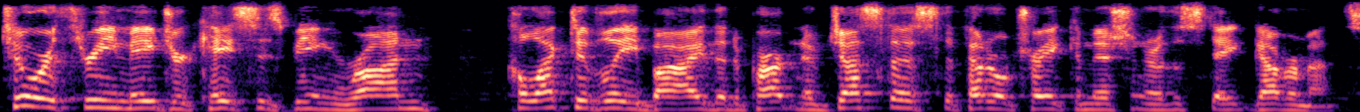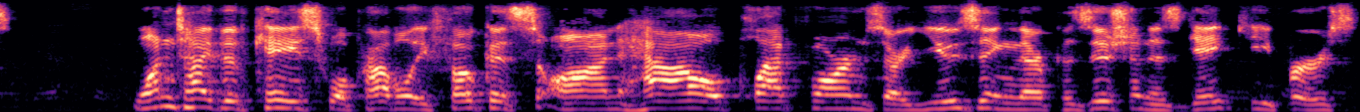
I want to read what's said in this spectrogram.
two or three major cases being run collectively by the Department of Justice, the Federal Trade Commission, or the state governments. One type of case will probably focus on how platforms are using their position as gatekeepers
